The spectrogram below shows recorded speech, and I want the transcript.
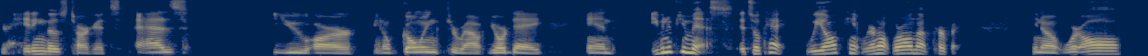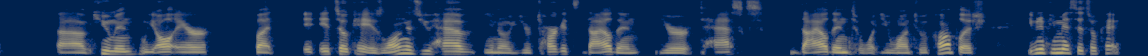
you're hitting those targets as you are, you know, going throughout your day. And even if you miss, it's okay. We all can't. We're not. We're all not perfect. You know, we're all uh, human. We all err, but it, it's okay as long as you have, you know, your targets dialed in, your tasks dialed into what you want to accomplish. Even if you miss, it's okay.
